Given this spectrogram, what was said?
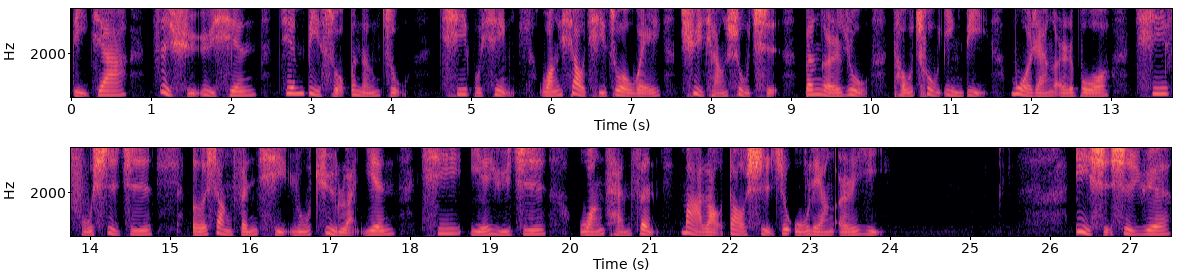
抵家，自诩欲仙，坚壁所不能阻。妻不信，王笑其作为，去墙数尺，奔而入，头触硬壁，默然而擯。妻伏视之，额上焚起如巨卵焉。妻揶揄之，王残愤。骂老道士之无良而已。亦使士曰：“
